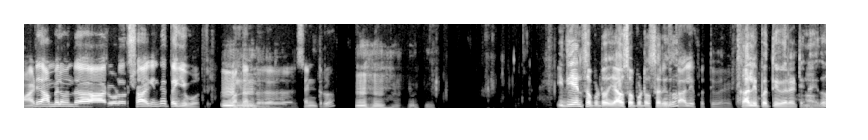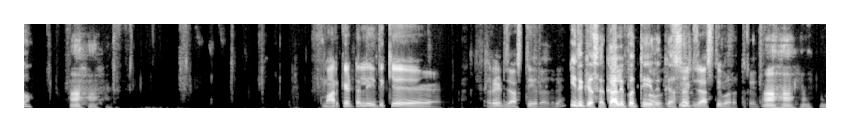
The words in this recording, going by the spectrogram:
ಮಾಡಿ ಆಮೇಲೆ ಒಂದ್ ಆರು ಏಳು ವರ್ಷ ಆಗಿಂದ ತೆಗಿಬೋದ್ರಿ. ಒಂದೊಂದು ಸೆಂಟ್ರ್. ಇದು ಏನು ಸಪೋರ್ಟ್ ಯಾವ ಸಪೋರ್ಟ್ ಸರ್ ಇದು ಕಾಲಿಪತ್ತಿ ವೆರೈಟಿ ಕಾಲಿಪತ್ತಿ ವೆರೈಟಿನ ಇದು? ಹಾ ಹಾ ಮಾರ್ಕೆಟ್ ಅಲ್ಲಿ ಇದಕ್ಕೆ ರೇಟ್ ಜಾಸ್ತಿ ಇರೋದ್ರಿ ಇದಕ್ಕೆ ಸರ್ ಕಾಲಿಪತ್ತಿ ಇದಕ್ಕೆ ಸರ್ ಸ್ವೀಟ್ ಜಾಸ್ತಿ ಬರುತ್ತೆ ಇದು ಹಾ ಹಾ ಹಾ ಹಾ.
